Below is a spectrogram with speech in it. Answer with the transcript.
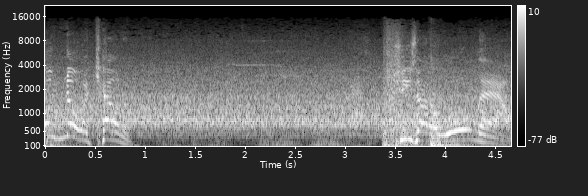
Oh, no, a counter. She's on a roll now.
